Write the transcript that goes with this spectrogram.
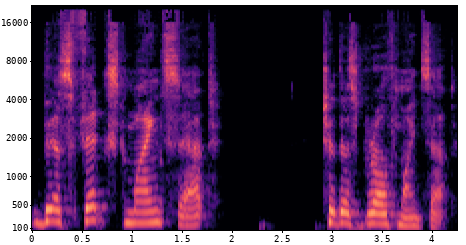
this fixed mindset to this growth mindset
